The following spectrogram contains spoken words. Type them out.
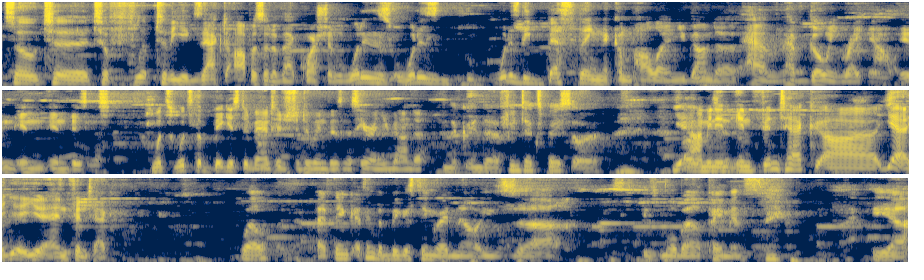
So to to flip to the exact opposite of that question, what is what is what is the best thing that Kampala and Uganda have have going right now in in, in business? What's what's the biggest advantage to doing business here in Uganda? in the, in the fintech space or Yeah, Oh, I mean in, in fintech, uh, yeah, yeah, yeah, in fintech. well i think i think the biggest thing right now is uh is mobile payments. Yeah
